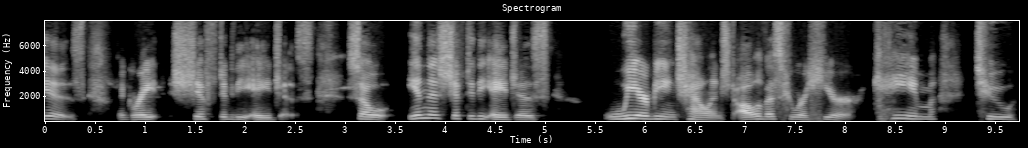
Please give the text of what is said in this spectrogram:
is the great shift of the ages. So in this shift of the ages, we are being challenged. All of us who are here came to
